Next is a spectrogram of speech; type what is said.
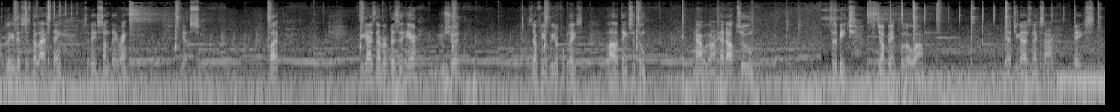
I believe this is the last day. Today's Sunday, right? Yes. But if you guys never visit here, you should. It's definitely a beautiful place. A lot of things to do. Now we're gonna head out to to the beach to jump in for a little while. Catch you guys next time. Peace.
